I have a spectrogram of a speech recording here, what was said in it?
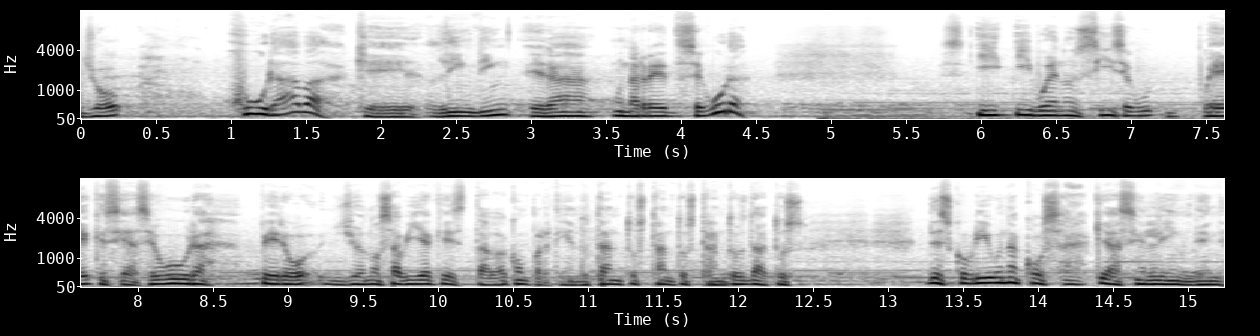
yo juraba que LinkedIn era una red segura. Y, y bueno, sí, puede que sea segura, pero yo no sabía que estaba compartiendo tantos, tantos, tantos datos. Descubrí una cosa que hace en LinkedIn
